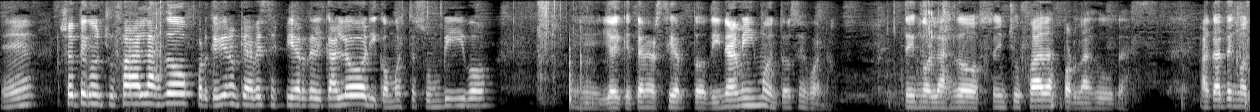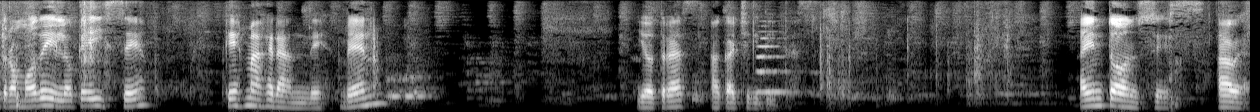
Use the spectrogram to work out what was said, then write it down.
¿eh? Yo tengo enchufadas las dos porque vieron que a veces pierde el calor y como esto es un vivo eh, y hay que tener cierto dinamismo, entonces bueno, tengo las dos enchufadas por las dudas. Acá tengo otro modelo que hice que es más grande, ¿ven? Y otras acá chiquititas. Entonces, a ver,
